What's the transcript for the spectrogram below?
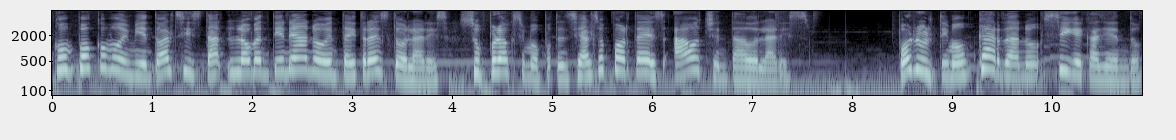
Con poco movimiento alcista lo mantiene a 93 dólares. Su próximo potencial soporte es a 80 dólares. Por último, Cardano sigue cayendo.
